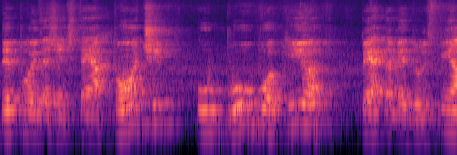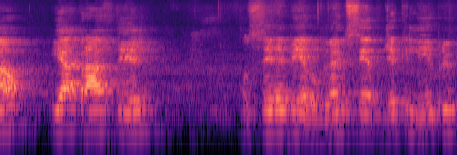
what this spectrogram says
depois a gente tem a ponte, o bulbo aqui, ó, perto da medula espinhal, e atrás dele o cerebelo, o grande centro de equilíbrio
